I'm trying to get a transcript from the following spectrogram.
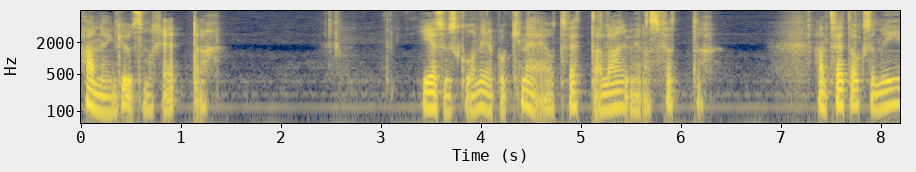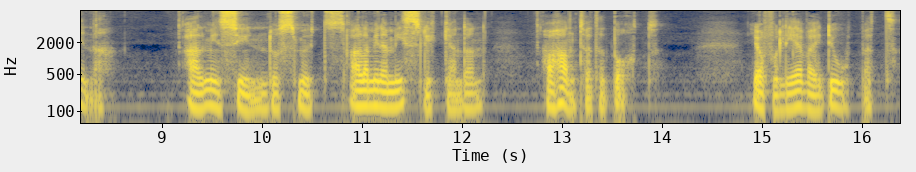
Han är en Gud som räddar. Jesus går ner på knä och tvättar lärjungarnas fötter. Han tvättar också mina All min synd och smuts, alla mina misslyckanden har han tvättat bort. Jag får leva i dopet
